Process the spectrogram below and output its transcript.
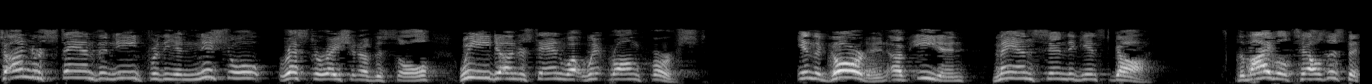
To understand the need for the initial restoration of the soul, we need to understand what went wrong first. In the Garden of Eden, man sinned against God. The Bible tells us that,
